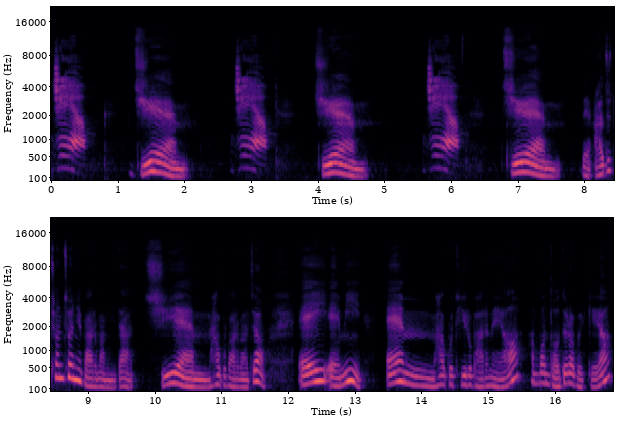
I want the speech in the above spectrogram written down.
jam, jam, jam, jam, jam, jam. 네, 아주 천천히 발음합니다. gm 하고 발음하죠. am이 m 하고 뒤로 발음해요. 한 번 더 들어볼게요.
